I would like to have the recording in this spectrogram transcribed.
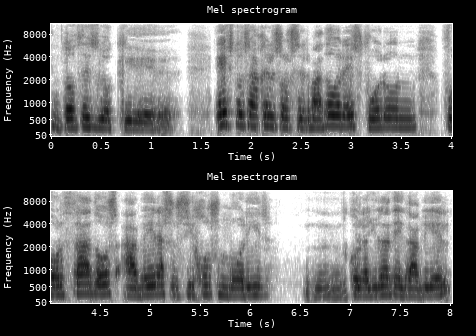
Entonces, lo que estos ángeles observadores fueron forzados a ver a sus hijos morir mm, con la ayuda de Gabriel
